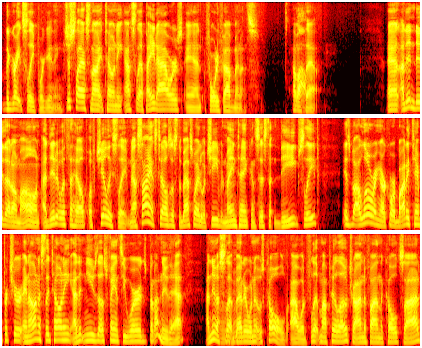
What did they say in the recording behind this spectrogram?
the great sleep we're getting. Just last night, Tony, I slept eight hours and 45 minutes. How about Wow. that? And I didn't do that on my own. I did it with the help of Chili Sleep. Now, science tells us the best way to achieve and maintain consistent deep sleep is by lowering our core body temperature. And honestly, Tony, I didn't use those fancy words, but I knew that. I knew I slept better when it was cold. I would flip my pillow trying to find the cold side,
